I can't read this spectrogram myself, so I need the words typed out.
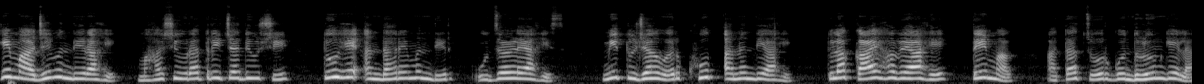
हे माझे मंदिर आहे. महाशिवरात्रीच्या दिवशी तू हे अंधारे मंदिर उजळले आहेस. मी तुझ्यावर खूप आनंदी आहे. तुला काय हवे आहे ते माग. आता चोर गोंधळून गेला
